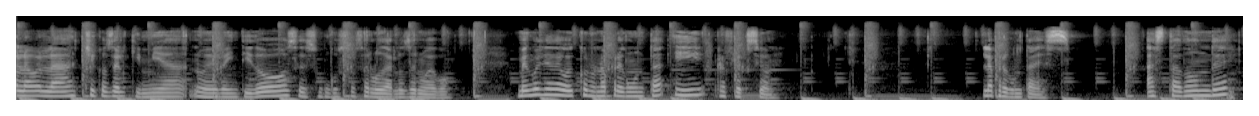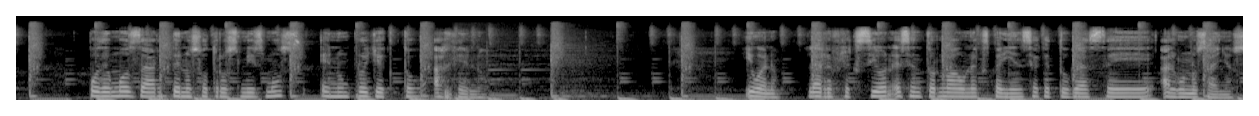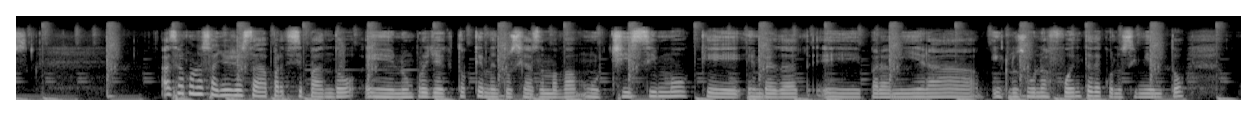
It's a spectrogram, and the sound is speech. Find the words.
Hola, hola chicos de Alquimia 922, es un gusto saludarlos de nuevo. Vengo el día de hoy con una pregunta y reflexión. La pregunta es, ¿hasta dónde podemos dar de nosotros mismos en un proyecto ajeno? Y bueno, la reflexión es en torno a una experiencia que tuve hace algunos años. Hace algunos años yo estaba participando en un proyecto que me entusiasmaba muchísimo, que en verdad eh, para mí era incluso una fuente de conocimiento,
